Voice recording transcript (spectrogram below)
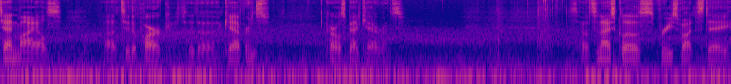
10 miles uh, to the park, to the caverns, Carlsbad Caverns. So it's a nice, close, free spot to stay.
